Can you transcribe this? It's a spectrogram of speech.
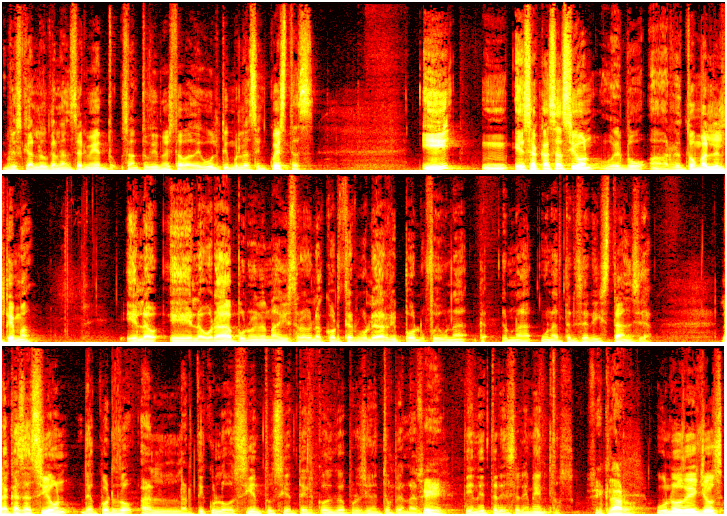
Luis Carlos Galán Sarmiento, Santofimio estaba de último en las encuestas. Y mm, esa casación, vuelvo a retomarle el tema, elaborada por un magistrado de la Corte Arboleda Ripoll, fue una, una, tercera instancia. La casación, de acuerdo al artículo 107 del Código de Procedimiento Penal, tiene tres elementos. Sí, claro. Uno de ellos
